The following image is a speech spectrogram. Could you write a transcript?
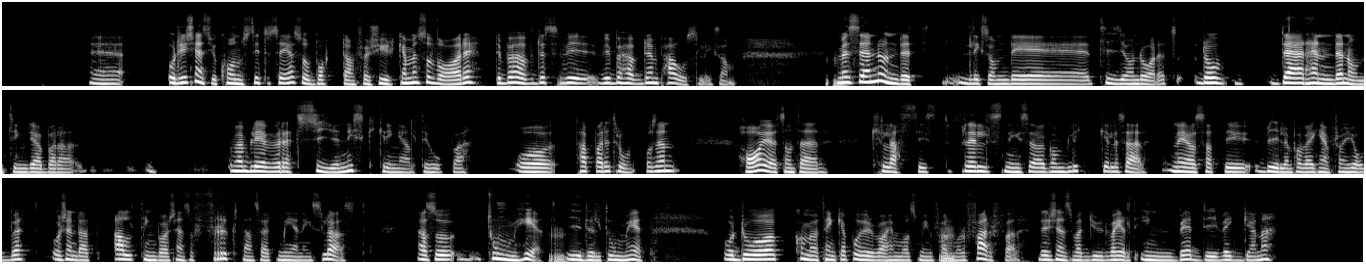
Eh, och det känns ju konstigt att säga så bortanför kyrkan, men så var det. Det behövdes, vi, vi behövde en paus liksom. Men sen under liksom det tionde året, då, där hände någonting där jag bara men blev rätt cynisk kring alltihopa och tappade tron. Och sen har jag ett sånt där klassiskt frälsningsögonblick eller så här, när jag satt i bilen på väg hem från jobbet och kände att allting bara känns så fruktansvärt meningslöst. Alltså tomhet, Mm. idel tomhet. Och då kom jag att tänka på hur det var hemma hos min farmor och farfar. Det känns som att Gud var helt inbädd i väggarna.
